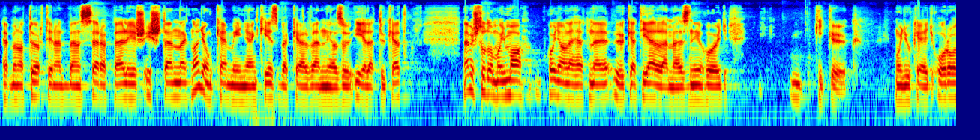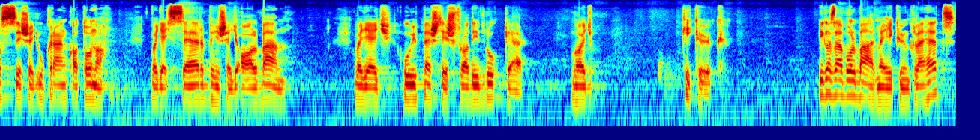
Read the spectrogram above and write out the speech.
ebben a történetben szerepel, és Istennek nagyon keményen kézbe kell venni az ő életüket. Nem is tudom, hogy ma hogyan lehetne őket jellemezni, hogy kik ők. Mondjuk egy orosz és egy ukrán katona, vagy egy szerb és egy albán, vagy egy Újpest és Fradi Drucker, vagy kik ők. Igazából bármelyikünk lehet,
